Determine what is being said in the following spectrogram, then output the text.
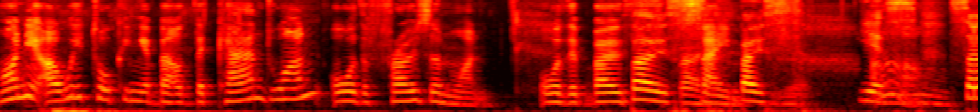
Honey, are we talking about the canned one or the frozen one, or the both? Both. Same. Both. Yeah. Yes. Oh. So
